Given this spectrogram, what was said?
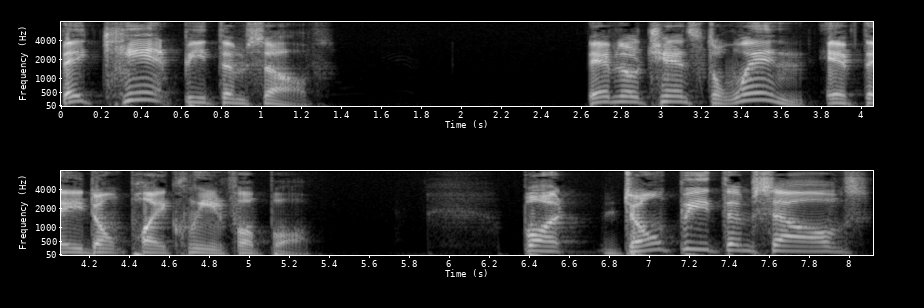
They can't beat themselves. They have no chance to win if they don't play clean football. But don't beat themselves.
